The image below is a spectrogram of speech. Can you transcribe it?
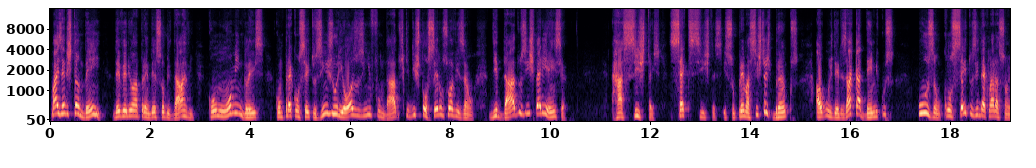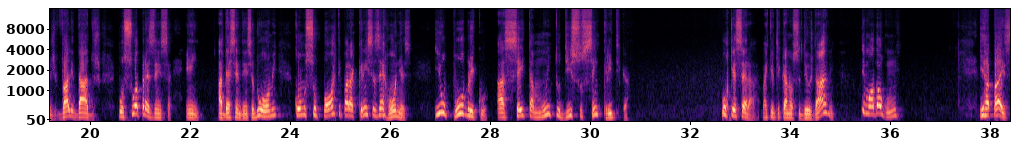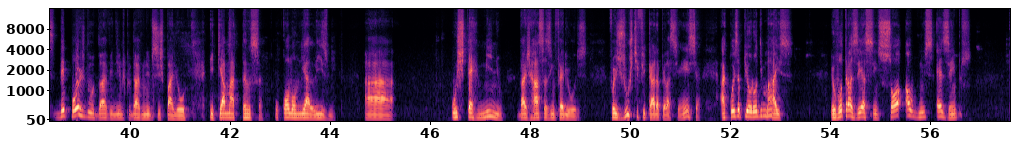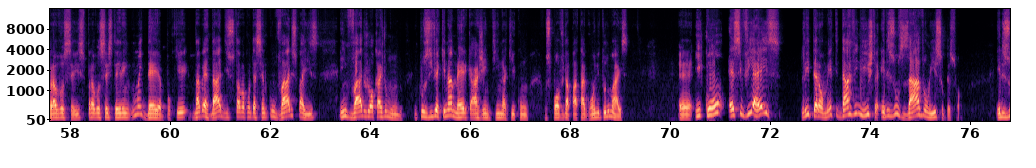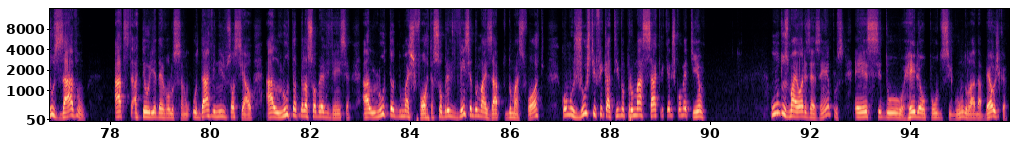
Mas eles também deveriam aprender sobre Darwin como um homem inglês com preconceitos injuriosos e infundados que distorceram sua visão de dados e experiência. Racistas, sexistas e supremacistas brancos, alguns deles acadêmicos, usam conceitos e declarações validados por sua presença em A Descendência do Homem como suporte para crenças errôneas. E o público aceita muito disso sem crítica. Por que será? Vai criticar nosso Deus Darwin? De modo algum. E, rapaz, depois do darwinismo, que o darwinismo se espalhou e que a matança, o colonialismo, a, o extermínio das raças inferiores foi justificada pela ciência, a coisa piorou demais. Eu vou trazer assim só alguns exemplos para vocês, para vocês terem uma ideia, porque na verdade isso estava acontecendo com vários países em vários locais do mundo, inclusive aqui na América, a Argentina aqui com os povos da Patagônia e tudo mais. É, e com esse viés literalmente darwinista, eles usavam isso, pessoal. Eles usavam a, a, teoria da evolução, o darwinismo social, a luta pela sobrevivência, a luta do mais forte, a sobrevivência do mais apto, do mais forte, como justificativa para o massacre que eles cometiam. Um dos maiores exemplos é esse do rei Leopoldo II, lá da Bélgica,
